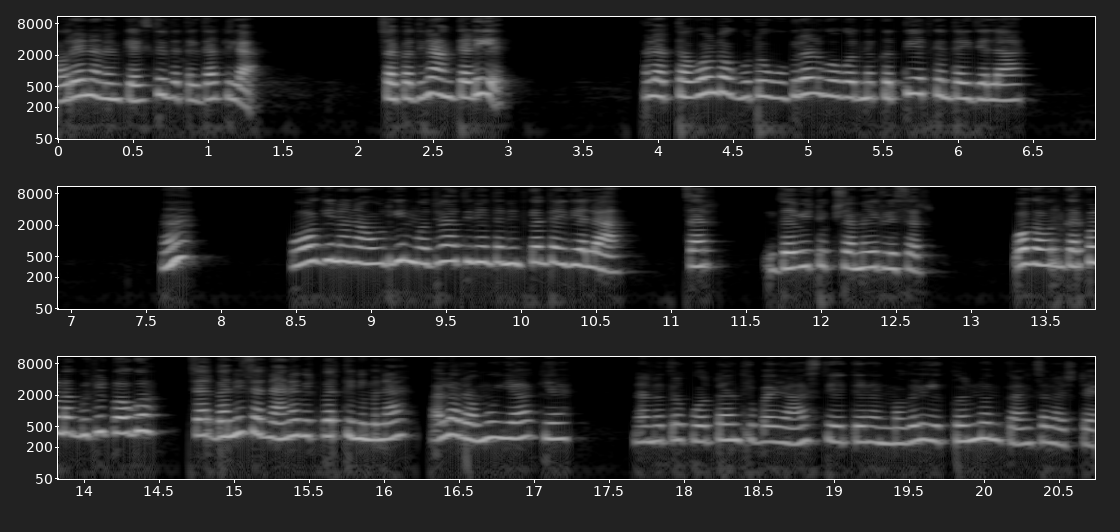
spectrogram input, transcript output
ಅವರೇ ನನ್ನ ಕೆಲಸದಿಂದ ತೆಗ್ದಾಕಿಲ್ಲ. ಸ್ವಲ್ಪ ದಿನ ಹಂಗೆ ತಡಿ. ಅಲ್ಲ, ತಗೊಂಡೋಗ್ಬಿಟ್ಟು ಉಗ್ರಳ್ಗೆ ಹೋಗೋದನ್ನ ಕತ್ತಿ ಎತ್ಕೊಂತ ಇದೆಯಲ್ಲ? ಹಾಂ? ಹೋಗಿ ನಾನು ಆ ಹುಡುಗಿನ ಮದುವೆ ಆತೀನಿ ಅಂತ ನಿಂತ್ಕೊಂತ ಇದೆಯಲ್ಲ? ಸರ್, ದಯವಿಟ್ಟು ಕ್ಷಮೆ ಇರಲಿ ಸರ್. ಹೋಗಿ ಅವ್ರನ್ನ ಕರ್ಕೊಂಡೋಗಿ ಬಿಟ್ಬಿಟ್ಟು ಹೋಗು. ಸರ್, ಬನ್ನಿ ಸರ್, ನಾನೇ ಬಿಟ್ಟು ಬರ್ತೀನಿ ನಿಮ್ಮನ್ನ. ಅಲ್ಲ, ರಮು, ಯಾಕೆ? ನನ್ನ ಹತ್ರ ಕೋಟ್ಯಾಂತರ ರೂಪಾಯಿ ಆಸ್ತಿ ಐತೆ ನನ್ನ ಮಗಳಿಗೆ ಕಣ್ಣೊಂದು ಕ್ಯಾನ್ಸಲ್ ಅಷ್ಟೇ.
